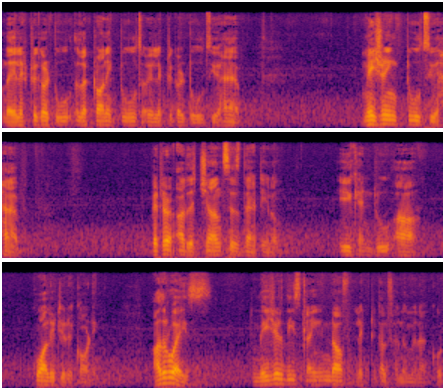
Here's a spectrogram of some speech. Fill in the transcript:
the electrical tool electronic tools or electrical tools you have, measuring tools you have, better are the chances that you know you can do a quality recording. Otherwise, to measure these kind of electrical phenomena could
